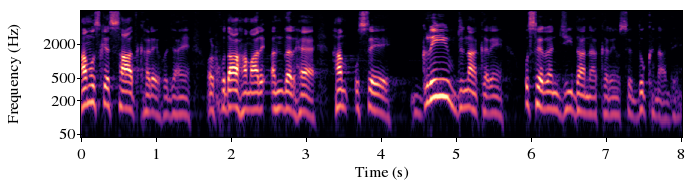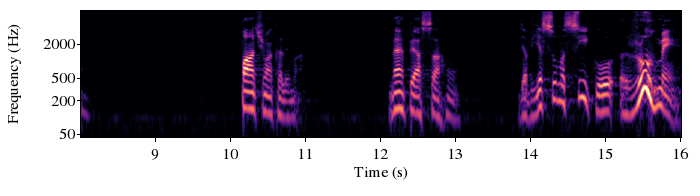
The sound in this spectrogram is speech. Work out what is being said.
ہم اس کے ساتھ کھڑے ہو جائیں اور خدا ہمارے اندر ہے، ہم اسے گریوڈ نہ کریں، اسے رنجیدہ نہ کریں، اسے دکھ نہ دیں۔ پانچواں کلمہ، میں پیاسا ہوں، جب یسو مسیح کو روح میں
